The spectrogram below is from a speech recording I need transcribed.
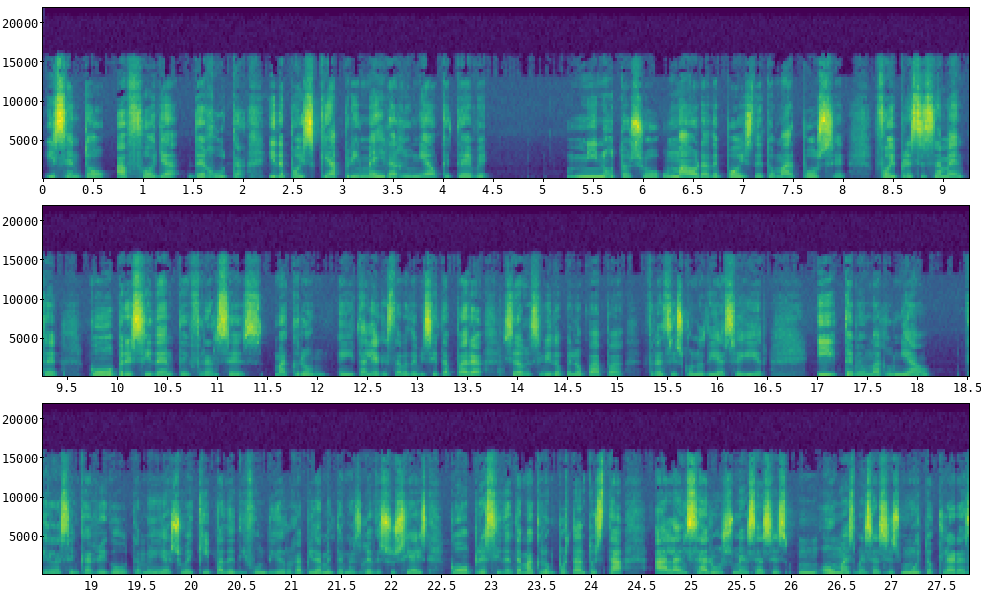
e sentou a folla de ruta. E depois que a primeira reunión que teve minutos ou unha hora depois de tomar pose foi precisamente con o presidente francés Macron en Italia que estaba de visita para ser recibido pelo Papa Francisco no día a seguir mm. e teve unha reunión que ela se encarregou tamén a súa equipa de difundir rapidamente nas redes sociais con o presidente Macron. Por tanto, está a lanzar uns mensaxes ou unhas mensaxes moito claras.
